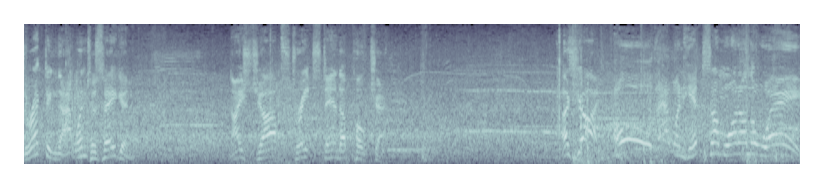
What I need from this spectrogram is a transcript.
Directing that one to Seguin. Nice job, straight stand-up poke check. A shot. Oh, that one hit someone on the way.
